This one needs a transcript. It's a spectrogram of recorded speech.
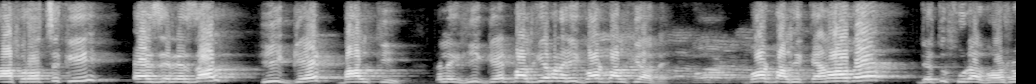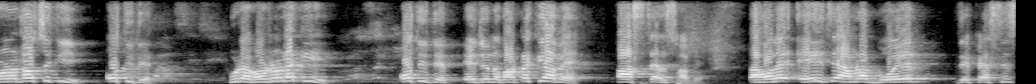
তারপর হচ্ছে কি? As a result he get bulky তাহলে হি গেট বাল্কি মানে হি গট বাল্কি হবে। গট বাল্কি কেন হবে? যেহেতু পুরো ঘটনাটা হচ্ছে কি? অতীতের। পুরো ঘটনাটা কি? অতীতের। এই জন্য বারটা কি হবে? পাস্ট টেন্স হবে। তাহলে এই যে আমরা বইয়ের যে প্যাসেজ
